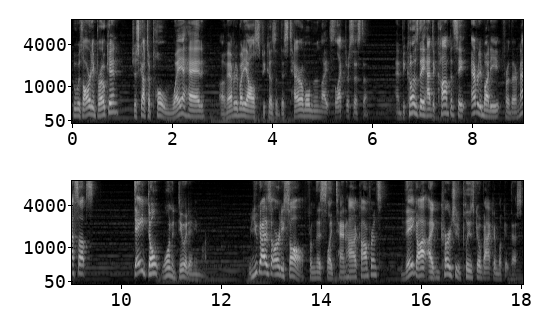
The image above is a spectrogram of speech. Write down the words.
who was already broken just got to pull way ahead of everybody else because of this terrible Moonlight Selector system. And because they had to compensate everybody for their mess ups, they don't want to do it anymore. You guys already saw from this like Tenha conference, they got, I encourage you to please go back and look at this.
